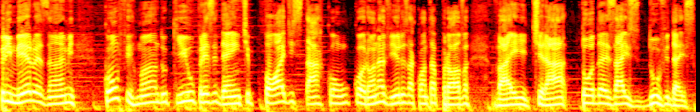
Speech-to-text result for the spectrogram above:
primeiro exame, confirmando que o presidente pode estar com o coronavírus. A conta prova vai tirar todas as dúvidas.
